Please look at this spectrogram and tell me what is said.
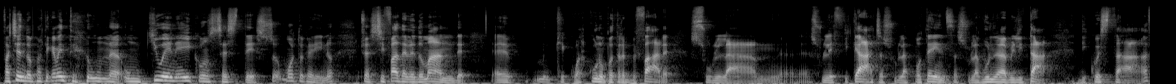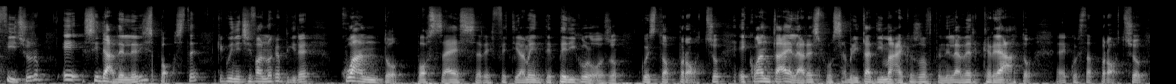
facendo praticamente un, un QA con se stesso, molto carino, cioè si fa delle domande eh, che qualcuno potrebbe fare sulla, eh, sull'efficacia, sulla potenza, sulla vulnerabilità di questa feature e si dà delle risposte che quindi ci fanno capire quanto possa essere effettivamente pericoloso questo approccio e quanta è la responsabilità di Microsoft nell'aver creato eh, questo approccio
